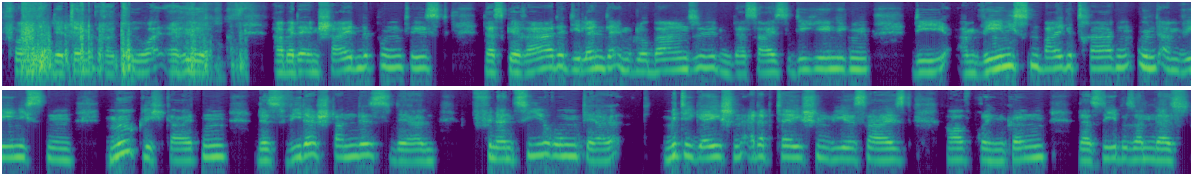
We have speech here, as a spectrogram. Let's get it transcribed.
von der Temperaturerhöhung. Aber der entscheidende Punkt ist, dass gerade die Länder im globalen Süden, das heißt diejenigen, die am wenigsten beigetragen und am wenigsten Möglichkeiten des Widerstandes, der Finanzierung, der Mitigation, Adaptation, wie es heißt, aufbringen können, dass sie besonders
